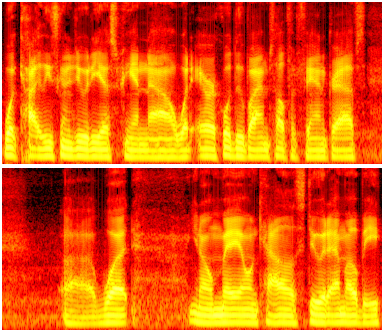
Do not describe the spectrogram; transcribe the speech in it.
what Kiley's going to do at ESPN now, what Eric will do by himself at Fangraphs, uh, what you know Mayo and Callis do at MLB,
